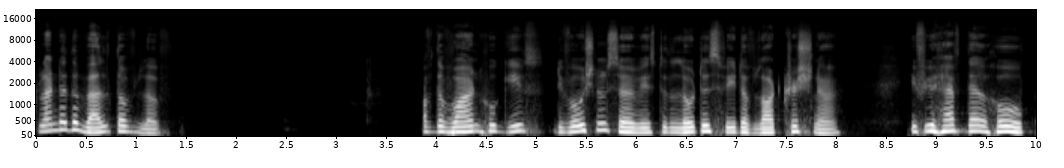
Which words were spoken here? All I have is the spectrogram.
Plunder the wealth of love of the one who gives devotional service to the lotus feet of Lord Krishna. If you have the hope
